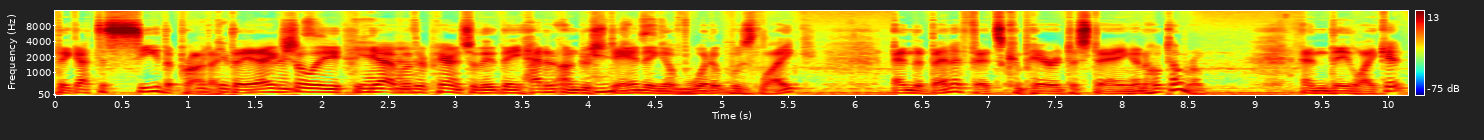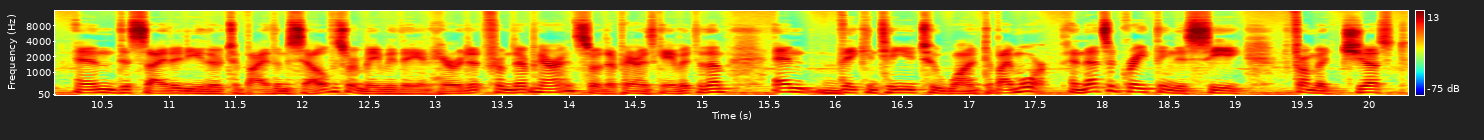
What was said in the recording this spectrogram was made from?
They got to see the product. They parents. actually, yeah. Yeah. with their parents. So they, they had an understanding of what it was like and the benefits compared to staying in a hotel room and they like it and decided either to buy themselves or maybe they inherited it from their mm-hmm. parents or their parents gave it to them and they continue to want to buy more. And that's a great thing to see from a just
